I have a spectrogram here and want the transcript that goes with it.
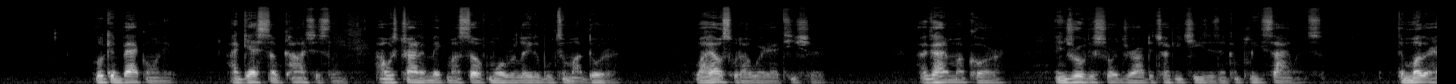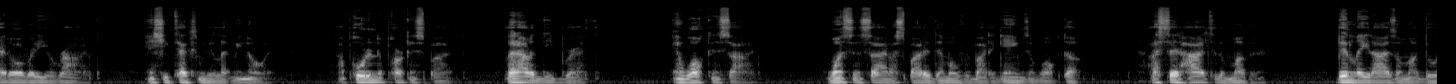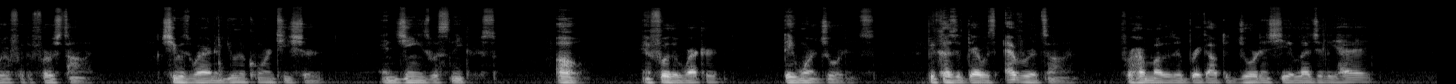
Looking back on it, I guess subconsciously, I was trying to make myself more relatable to my daughter. Why else would I wear that t shirt? I got in my car and drove the short drive to Chuck E. Cheese's in complete silence. The mother had already arrived, and she texted me to let me know it. I pulled in the parking spot, let out a deep breath, and walked inside. Once inside, I spotted them over by the games and walked up. I said hi to the mother, then laid eyes on my daughter for the first time. She was wearing a unicorn t shirt and jeans with sneakers. Oh, and for the record, they weren't Jordans. Because if there was ever a time for her mother to break out the Jordans she allegedly had,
